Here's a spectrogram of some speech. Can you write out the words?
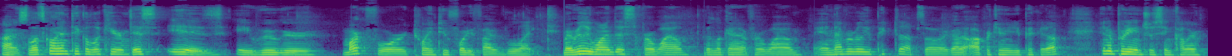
All right, so let's go ahead and take a look here. This is a Ruger Mark IV 2245 Lite. I really wanted this for a while, been looking at it for a while, and never really picked it up, so I got an opportunity to pick it up in a pretty interesting color.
